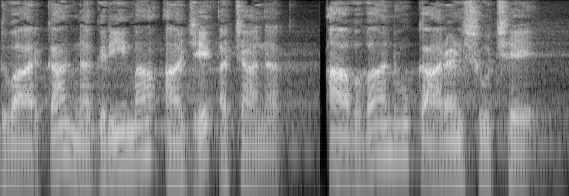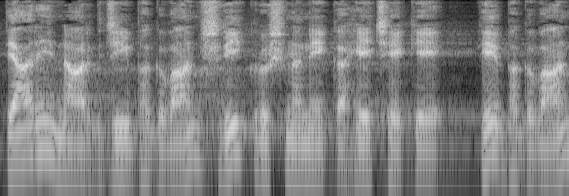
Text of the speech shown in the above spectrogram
દ્વારકા નગરીમાં આજે અચાનક આવવાનું કારણ શું છે? ત્યારે નારદજી ભગવાન શ્રી કૃષ્ણને કહે છે કે હે ભગવાન,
